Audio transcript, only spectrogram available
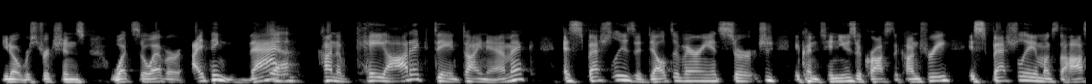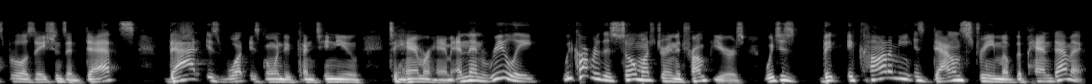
you know restrictions whatsoever i think that yeah. kind of chaotic dynamic especially as a Delta variant surge it continues across the country, especially amongst the hospitalizations and deaths. That is what is going to continue to hammer him. And then, really, we covered this so much during the Trump years, which is the economy is downstream of the pandemic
